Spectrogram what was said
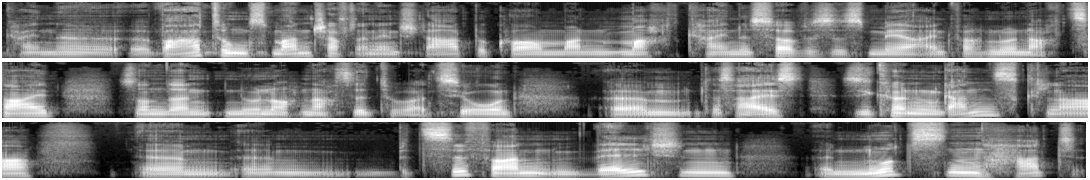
keine äh, Wartungsmannschaft an den Start bekommen, man macht keine Services mehr einfach nur nach Zeit, sondern nur noch nach Situation. Ähm, das heißt, Sie können ganz klar ähm, ähm, beziffern, welchen äh, Nutzen hat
